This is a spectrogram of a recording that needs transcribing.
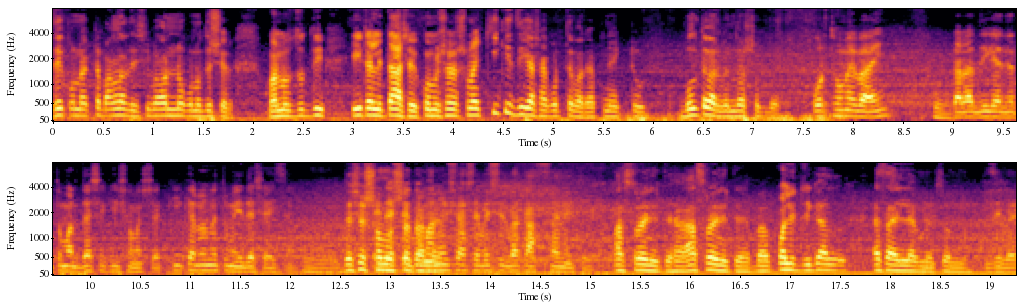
যে কোনো একটা বাংলাদেশি বা অন্য কোনো দেশের মানুষ যদি ইটালিতে আসে, কমিশনের সময় কি কি জিজ্ঞাসা করতে পারে? আপনি একটু বলতে পারবেন দর্শকদের। প্রথমে ভাই। তারা জিজ্ঞাসা যে তোমার দেশে কি সমস্যা? কি কারণে তুমি এই দেশে আইছো দেশের সমস্যা তাহলে। মানুষ আসে বেশিরভাগ আশ্রয় নিতে। আশ্রয় নিতে হ্যাঁ আশ্রয় নিতে বা পলিটিক্যাল অ্যাসাইলামের জন্য। জি ভাই।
